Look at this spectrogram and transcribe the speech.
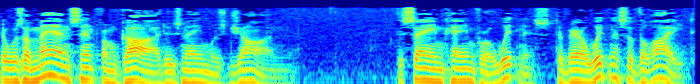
There was a man sent from God whose name was John. The same came for a witness, to bear witness of the light,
